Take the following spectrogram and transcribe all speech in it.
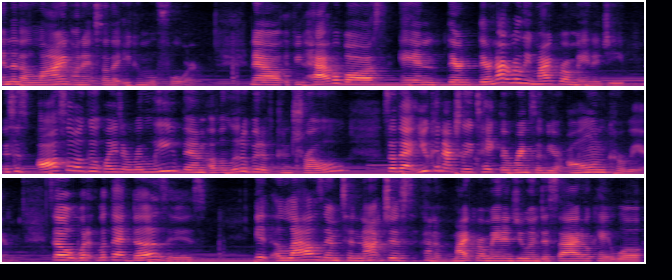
and then align on it so that you can move forward. Now, if you have a boss and they're they're not really micromanaging, this is also a good way to relieve them of a little bit of control so that you can actually take the ranks of your own career. So what, what that does is it allows them to not just kind of micromanage you and decide, okay, well,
